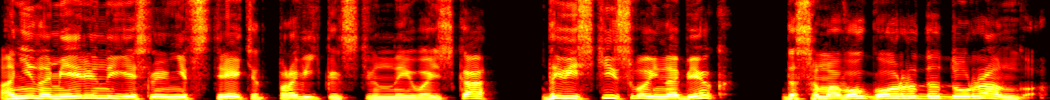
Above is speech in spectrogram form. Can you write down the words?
Они намерены, если не встретят правительственные войска, довести свой набег до самого города Дуранго.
